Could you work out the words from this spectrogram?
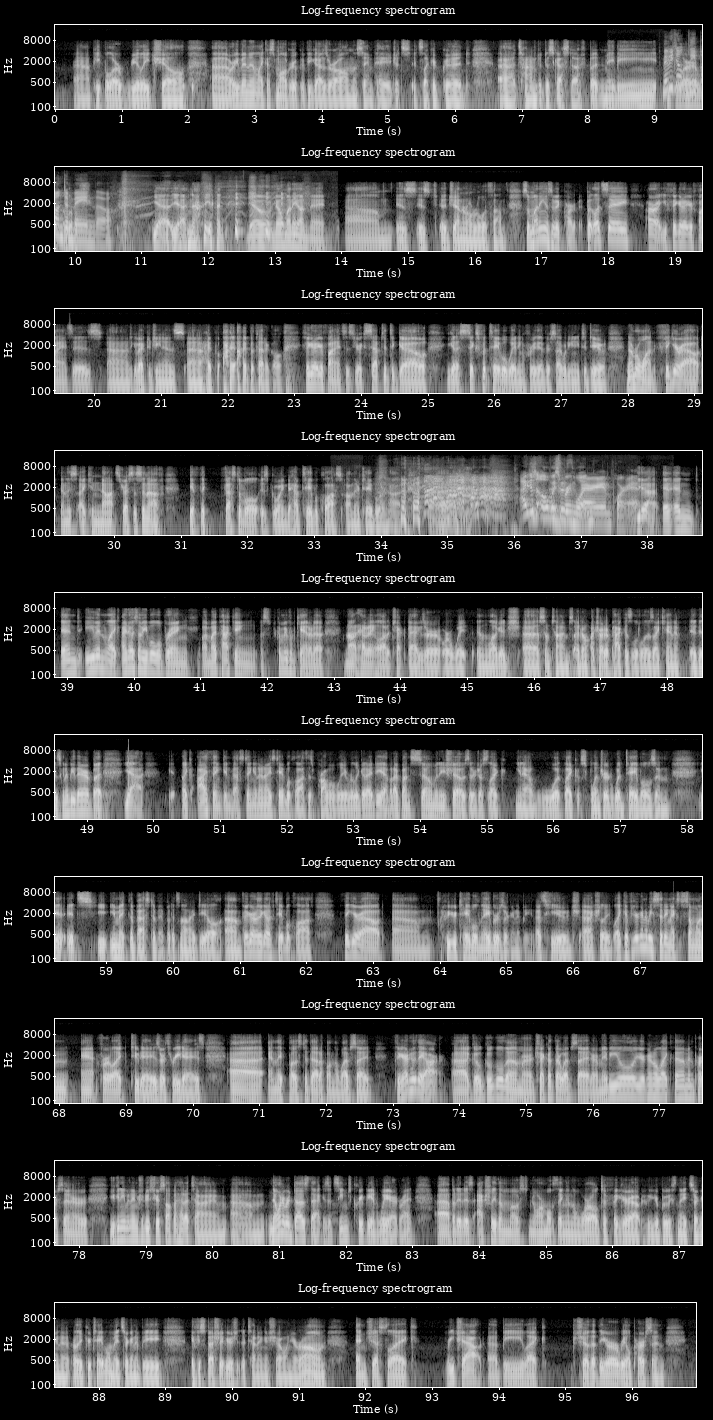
people are really chill, uh, or even in like a small group. If you guys are all on the same page, it's it's like a good uh, time to discuss stuff. But maybe Maybe don't leap little Maine sh- though. Yeah, yeah, no, yeah, no, no money on Maine um, is is a general rule of thumb. So money is a big part of it. But let's say, all right, you figured out your finances. Uh, to get back to Gina's uh, hypo- hypothetical, you figured out your finances. You're accepted to go. You got a six foot table waiting for you the other side. What do you need to do? Number one, figure out, and this I cannot stress this enough, if the festival is going to have tablecloths on their table or not. I just always This is bring one. Very important. yeah and and and even like i know some people will bring uh, my packing coming from canada not having a lot of checked bags or or weight in luggage uh sometimes i don't i try to pack as little as i can if it is going to be there but yeah like i think investing in a nice tablecloth is probably a really good idea but i've done so many shows that are just like you know wood like splintered wood tables and it's you, you make the best of it but it's not ideal um figure out how to get a tablecloth figure out um, who your table neighbors are going to be. That's huge, actually. Like if you're going to be sitting next to someone at, for like two days or three days, uh, and they've posted that up on the website, figure out who they are. Uh, go Google them or check out their website, or maybe you'll you're going to like them in person, or you can even introduce yourself ahead of time. Um, no one ever does that because it seems creepy and weird, right? Uh, but it is actually the most normal thing in the world to figure out who your booth mates are going to, or like your table mates are going to be, if especially if you're attending a show on your own and just like reach out, uh, be like, show that you're a real person.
